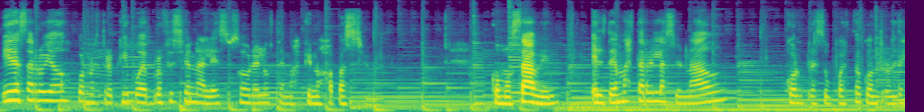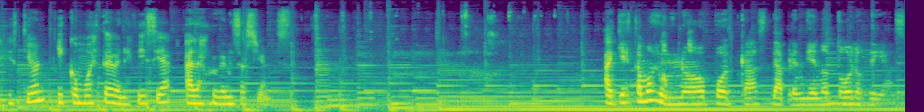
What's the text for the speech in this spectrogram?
y desarrollados por nuestro equipo de profesionales sobre los temas que nos apasionan. Como saben, el tema está relacionado con presupuesto, control de gestión y cómo este beneficia a las organizaciones. Aquí estamos en un nuevo podcast de Aprendiendo todos los días.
